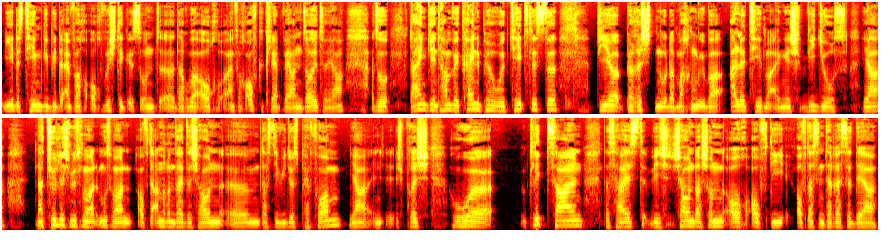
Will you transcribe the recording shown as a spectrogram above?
jedes Themengebiet einfach auch wichtig ist und äh, darüber auch einfach aufgeklärt werden sollte, ja. Also dahingehend haben wir keine Prioritätsliste. Wir berichten oder machen über alle Themen eigentlich Videos, ja. Natürlich muss man, muss man auf der anderen Seite schauen, ähm, dass die Videos performen, ja, sprich hohe Klickzahlen. Das heißt, wir schauen da schon auch auf die, auf das Interesse der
